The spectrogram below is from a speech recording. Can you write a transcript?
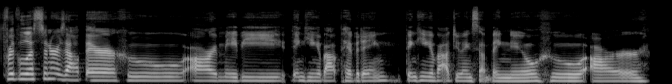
for the listeners out there who are maybe thinking about pivoting, thinking about doing something new, who are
